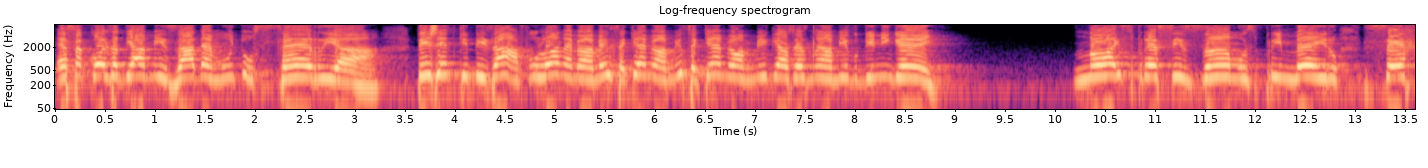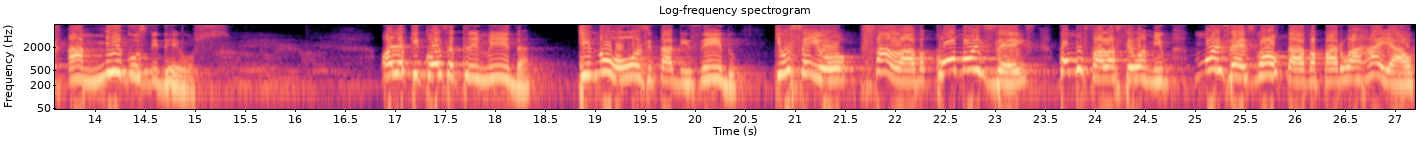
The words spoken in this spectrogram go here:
Essa coisa de amizade é muito séria. Tem gente que diz: ah, fulano é meu amigo, você aqui é meu amigo, você aqui é meu amigo, e às vezes não é amigo de ninguém. Nós precisamos primeiro ser amigos de Deus. Olha que coisa tremenda. Que no 11 está dizendo que o Senhor falava com Moisés, como fala seu amigo. Moisés voltava para o arraial,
